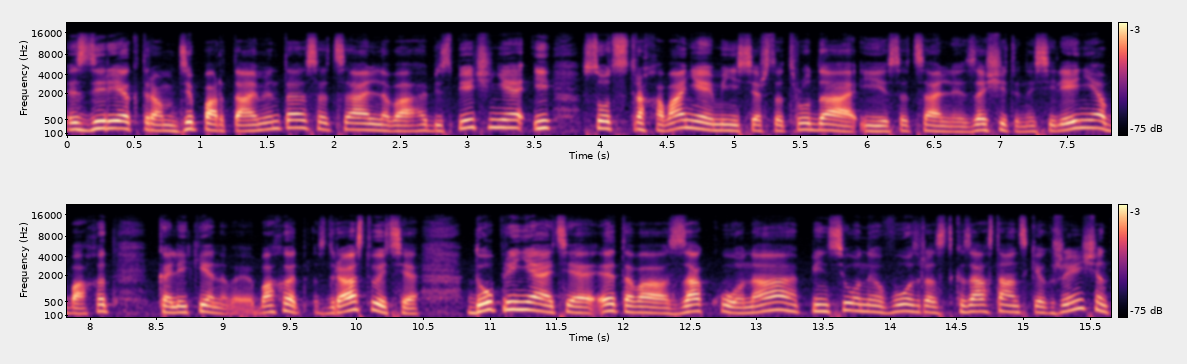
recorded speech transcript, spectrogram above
с директором Департамента социального обеспечения и соцстрахования Министерства труда и социальной защиты населения Бахат Каликеновой. Бахат, здравствуйте. До принятия этого закона пенсионный возраст казахстанских женщин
